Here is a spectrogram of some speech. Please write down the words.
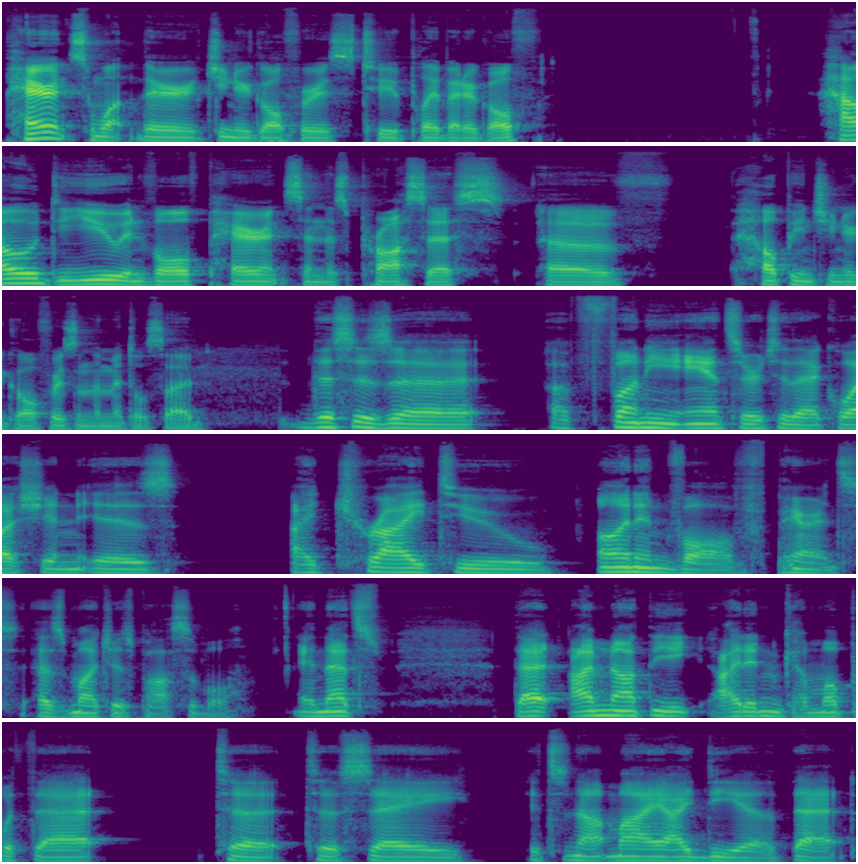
parents want their junior golfers to play better golf. How do you involve parents in this process of helping junior golfers on the mental side? This is a a funny answer to that question is i try to uninvolve parents as much as possible. And that's that i'm not the i didn't come up with that to to say it's not my idea that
